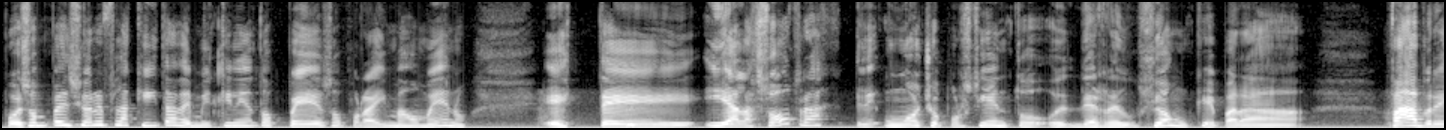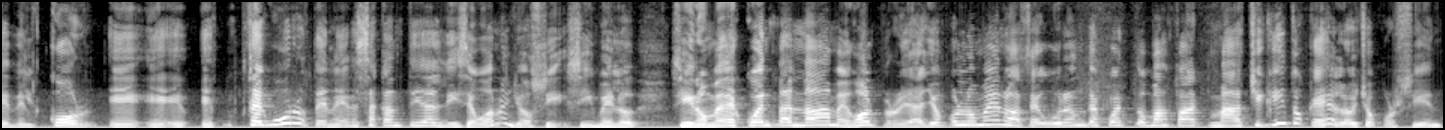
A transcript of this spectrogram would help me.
porque son pensiones flaquitas de 1.500 pesos, por ahí más o menos. Este Y a las otras, un 8% de reducción, que para Fabre del COR, eh, eh, es seguro tener esa cantidad. Él dice, bueno, yo si, si, me lo, si no me descuentan nada, mejor, pero ya yo por lo menos aseguro un descuento más, más chiquito, que es el 8%.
